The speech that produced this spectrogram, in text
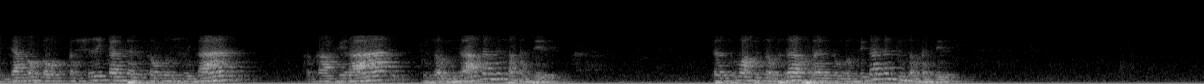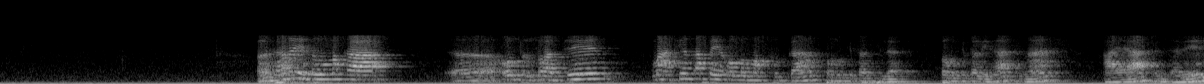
Mencakup kesyirikan dan kemusyrikan, kekafiran, dosa besar dan dosa kecil. Dan semua dosa besar selain kemusyrikan dan dosa kecil. Oleh karena itu maka e, untuk sholat jin maksiat apa yang Allah maksudkan perlu kita jelas, perlu kita lihat dengan ayat dan dalil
